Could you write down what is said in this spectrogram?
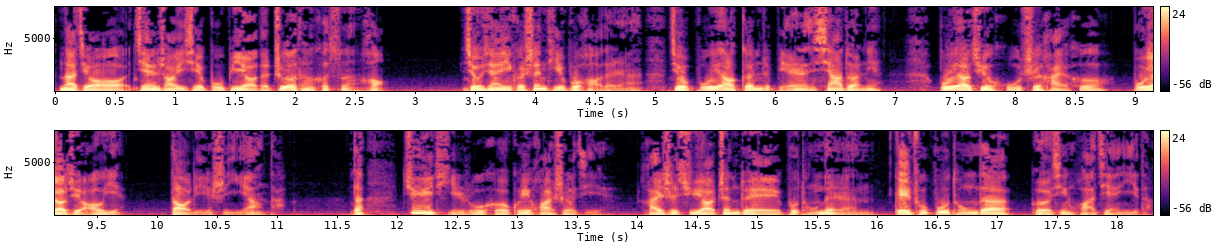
那就减少一些不必要的折腾和损耗。就像一个身体不好的人，就不要跟着别人瞎锻炼，不要去胡吃海喝，不要去熬夜，道理是一样的。”但具体如何规划设计，还是需要针对不同的人给出不同的个性化建议的。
